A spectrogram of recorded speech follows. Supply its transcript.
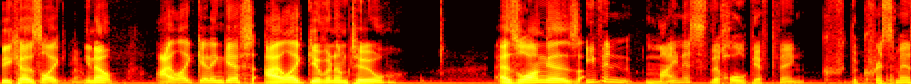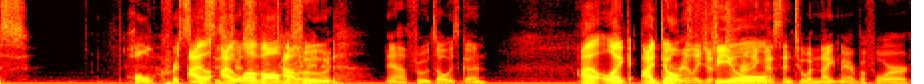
Because, like, you know, I like getting gifts. I like giving them too. As long as Even minus the whole gift thing, cr- the Christmas whole Christmas I, I love all the food, Yeah, food's always good. I like. I don't We're really just feel. turning this into a nightmare before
